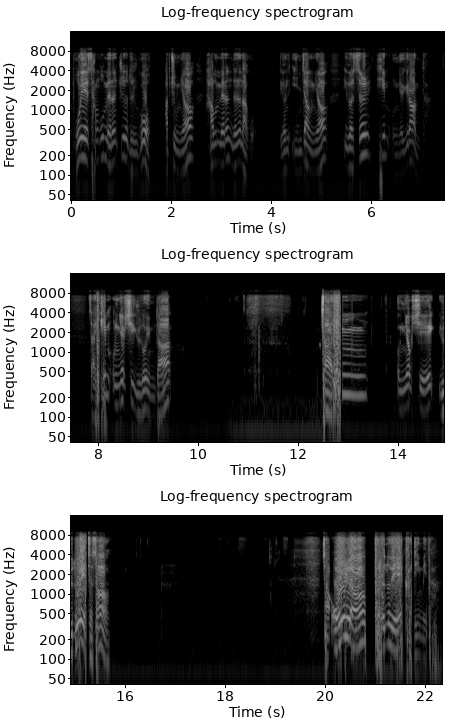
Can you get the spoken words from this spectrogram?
보의 상부면은 줄어들고 압축력, 하부면은 늘어나고 이건 인자응력, 이것을 힘응력이라고 합니다. 자, 힘응력식 유도입니다. 자, 힘응력식 유도에 있어서 자, 오일러 베르누의 가정입니다.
